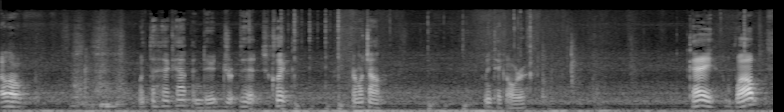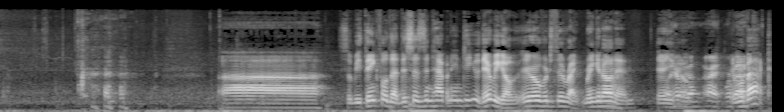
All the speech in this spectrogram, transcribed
Hello. What the heck happened, dude? Dr- hit, click. Here, watch out. Let me take over. Okay, well, Uh. so be thankful that this isn't happening to you. There we go. They're over to the right. Bring it on in. There oh, you here go. we go. All right, we're and back.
